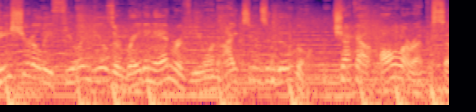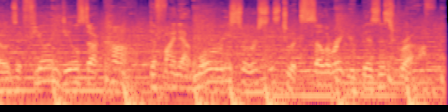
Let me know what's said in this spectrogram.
Be sure to leave Fueling Deals a rating and review on iTunes and Google. Check out all our episodes at fuelingdeals.com to find out more resources to accelerate your business growth.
